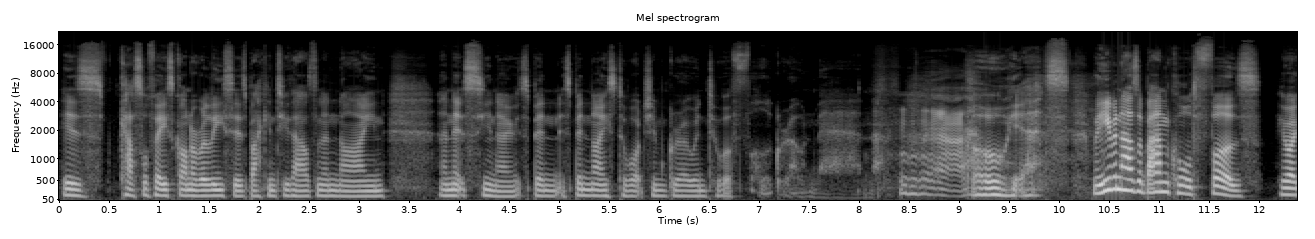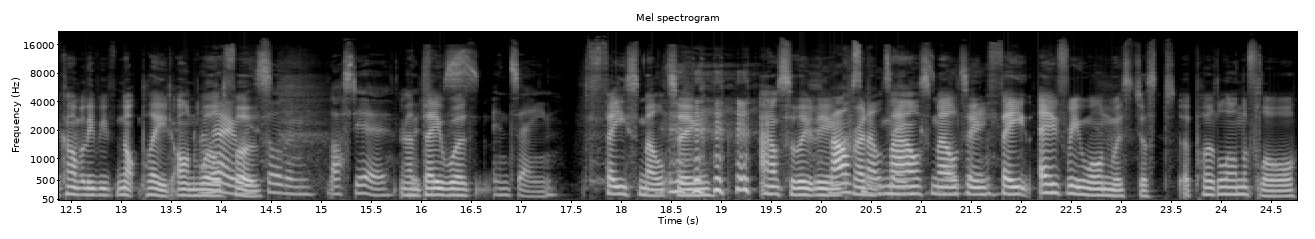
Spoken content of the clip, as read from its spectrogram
his Castle Face Goner releases back in 2009 and it's you know it's been it's been nice to watch him grow into a full grown man. oh yes. He even has a band called Fuzz, who I can't believe we've not played on World Fuzz. I know, we saw them last year, And they were insane. face melting, absolutely Mouse incredible. melting, Mouse melting, melting. face. Everyone was just a puddle on the floor.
